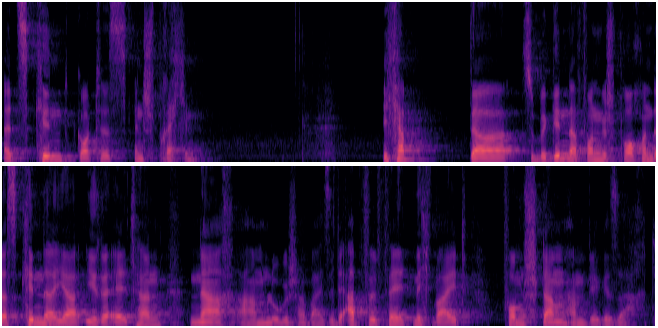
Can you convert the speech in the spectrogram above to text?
als Kind Gottes entsprechen. Ich habe da zu Beginn davon gesprochen, dass Kinder ja ihre Eltern nachahmen, logischerweise. Der Apfel fällt nicht weit vom Stamm, haben wir gesagt.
